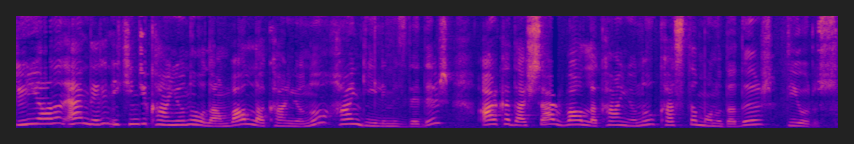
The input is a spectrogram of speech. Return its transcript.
Dünyanın en derin ikinci kanyonu olan Valla Kanyonu hangi ilimizdedir? Arkadaşlar Valla Kanyonu Kastamonu'dadır diyoruz.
